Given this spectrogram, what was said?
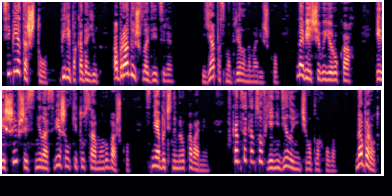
Тебе-то что? Бери, пока дают. Обрадуешь владетеля. Я посмотрела на Маришку, на вещи в ее руках, и, решившись, сняла с вешалки ту самую рубашку с необычными рукавами. В конце концов, я не делаю ничего плохого. Наоборот,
